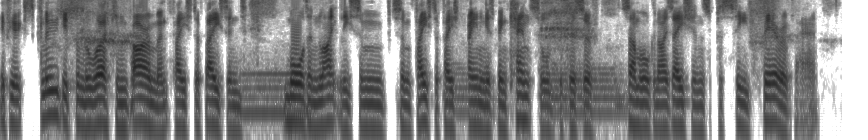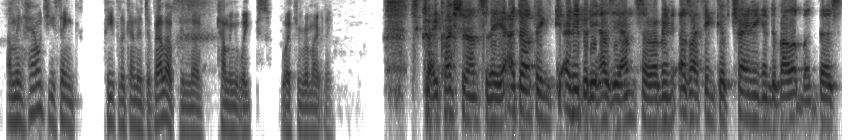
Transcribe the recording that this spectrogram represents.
if you're excluded from the work environment face to face, and more than likely some face to face training has been cancelled because of some organisations' perceived fear of that, I mean, how do you think people are going to develop in the coming weeks working remotely? Great question, Anthony. I don't think anybody has the answer. I mean, as I think of training and development, there's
